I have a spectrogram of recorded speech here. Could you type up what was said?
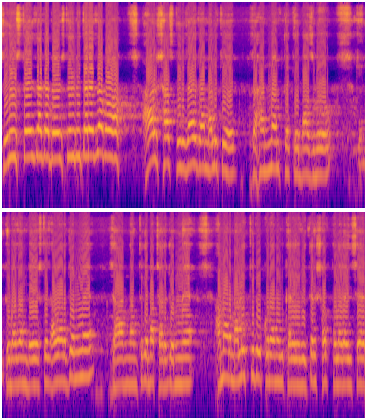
চিরস্থায়ী জায়গা বেহস্তের ভিতরে যাব। আর শাস্তির জায়গা মালিকের জাহান্নাম থেকে বাঁচবো। কিন্তু বাগান বেহস্তে যাওয়ার জন্য, জাহান্নাম থেকে বাঁচার জন্য আমার মালিক কিন্তু কোরআনুল কারিমের ভিতরে শর্ত লাগাইছেন।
